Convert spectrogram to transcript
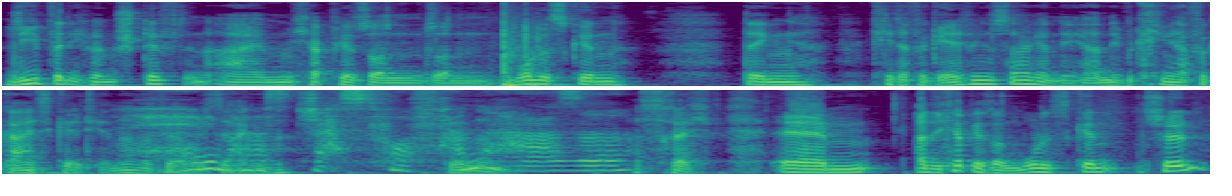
lieb, wenn ich mit dem Stift in einem, ich habe hier so ein, so ein Moleskin-Ding. Kriege ich dafür Geld, wenn ich sage? Nee, wir kriegen dafür gar nichts Geld hier, ne? Was Hey, wir machen sagen, das just for fun, Genau. Hase. Hast recht. Ähm, also ich habe hier so ein Moleskin, schön.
